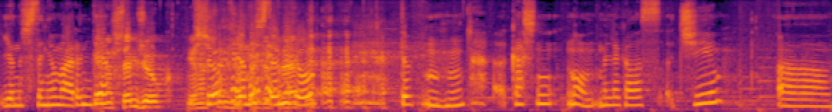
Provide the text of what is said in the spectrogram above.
Янышсыне марынде. Янышсем жок. Жоқ, янышсем жоқ. Деп. Кашн, ну, мілі қалас, чи, а,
